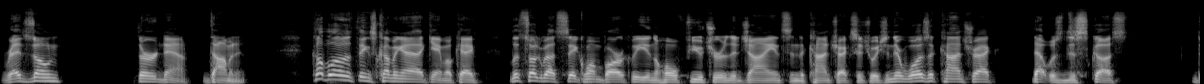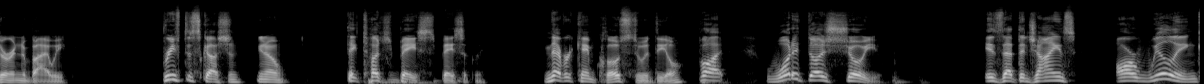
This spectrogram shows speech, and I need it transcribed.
Red zone, third down, dominant. A couple other things coming out of that game, okay? Let's talk about Saquon Barkley and the whole future of the Giants and the contract situation. There was a contract that was discussed during the bye week. Brief discussion, you know, they touched base basically. Never came close to a deal. But what it does show you is that the Giants are willing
